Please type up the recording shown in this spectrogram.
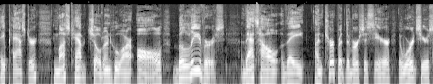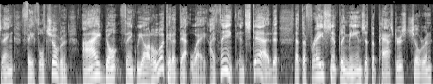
a pastor must have children who are all believers. That's how they interpret the verses here, the words here saying faithful children. I don't think we ought to look at it that way. I think instead that the phrase simply means that the pastor's children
